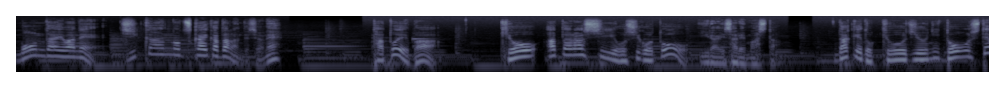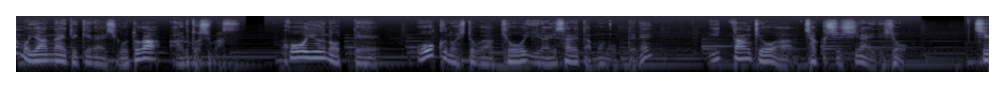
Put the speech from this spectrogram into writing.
問題はね時間の使い方なんですよね。例えば今日新しいお仕事を依頼されました。だけど今日中にどうしてもやんないといけない仕事があるとします。こういうのって多くの人が今日依頼されたものってね一旦今日は着手しないでしょう。違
